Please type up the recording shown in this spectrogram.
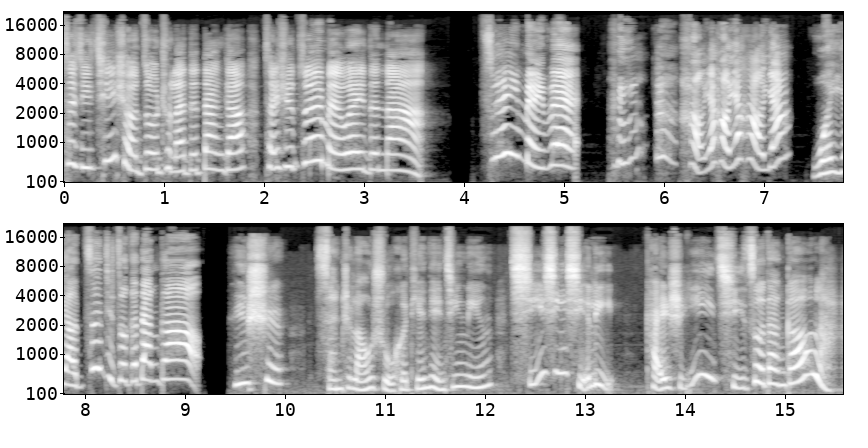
自己亲手做出来的蛋糕才是最美味的呢。最美味！好呀，好呀，好呀！我也要自己做个蛋糕。于是，三只老鼠和甜点精灵齐心协力，开始一起做蛋糕啦！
